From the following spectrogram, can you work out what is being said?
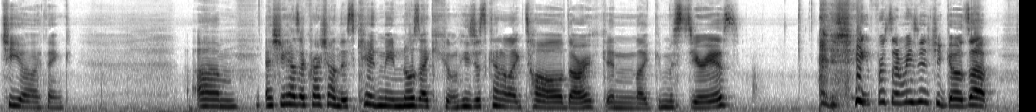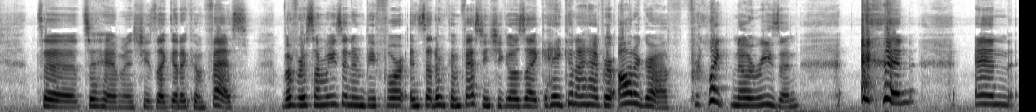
Chiyo, I think um, and she has a crush on this kid named Nozaki-kun. He's just kind of like tall, dark, and like mysterious. And she, for some reason, she goes up to to him and she's like gonna confess. But for some reason, and before instead of confessing, she goes like, "Hey, can I have your autograph?" For like no reason, and and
